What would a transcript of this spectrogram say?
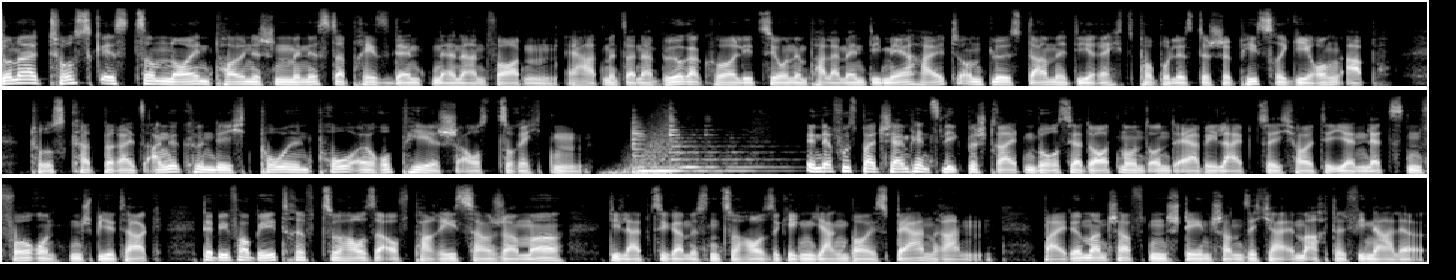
Donald Tusk ist zum neuen polnischen Ministerpräsidenten ernannt worden. Er hat mit seiner Bürgerkoalition im Parlament die Mehrheit und löst damit die rechtspopulistische PiS-Regierung ab. Tusk hat bereits angekündigt, Polen proeuropäisch auszurichten. In der Fußball Champions League bestreiten Borussia Dortmund und RB Leipzig heute ihren letzten Vorrundenspieltag. Der BVB trifft zu Hause auf Paris Saint-Germain. Die Leipziger müssen zu Hause gegen Young Boys Bern ran. Beide Mannschaften stehen schon sicher im Achtelfinale.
